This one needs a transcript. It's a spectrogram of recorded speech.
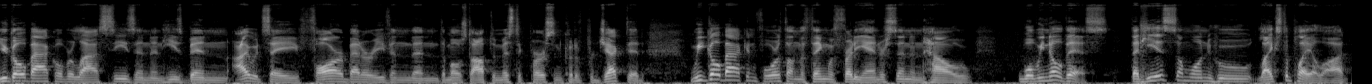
you go back over last season, and he's been, I would say, far better even than the most optimistic person could have projected. We go back and forth on the thing with Freddie Andersen and how, well, we know this that he is someone who likes to play a lot,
